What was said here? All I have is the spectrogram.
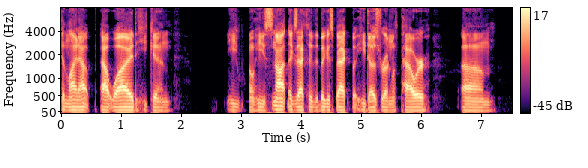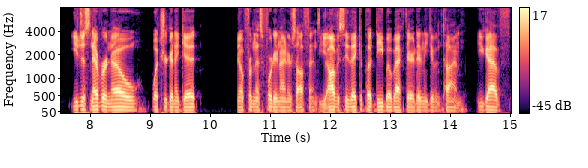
can line out out wide. He can. He you know, he's not exactly the biggest back, but he does run with power. Um, you just never know what you're going to get, you know, from this 49ers offense. You, obviously, they could put Deebo back there at any given time. You have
